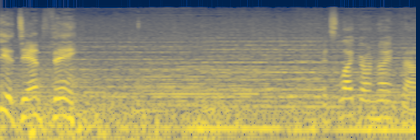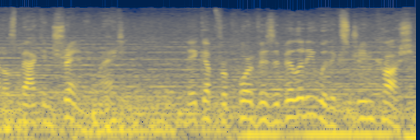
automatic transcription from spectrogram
See a damn thing. It's like our night battles back in training, right? Make up for poor visibility with extreme caution.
